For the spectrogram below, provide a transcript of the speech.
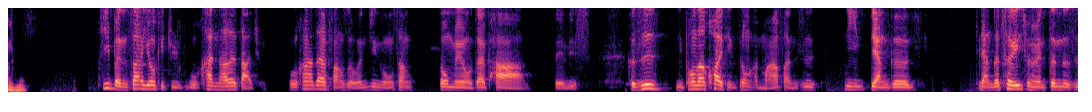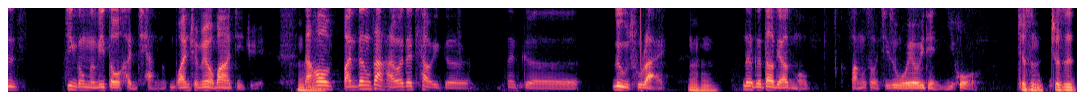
嗯、基本上 y o k i c 我看他在打球，我看他在防守跟进攻上都没有在怕 Davis。可是你碰到快艇这种很麻烦，是你两个两个侧翼球员真的是进攻能力都很强，完全没有办法解决。嗯、然后板凳上还会再跳一个那个路出来，嗯哼，那个到底要怎么防守？其实我有一点疑惑。就是就是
